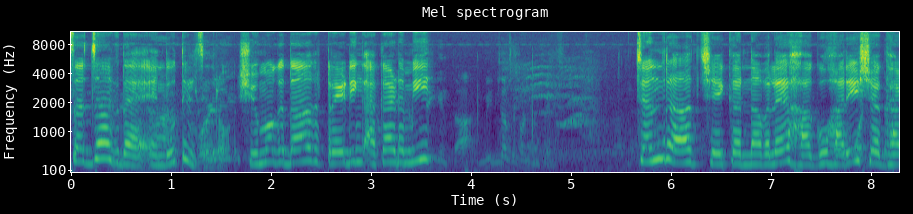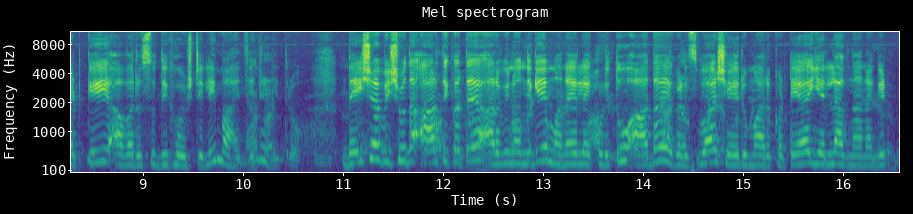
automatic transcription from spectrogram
ಸಜ್ಜಾಗಿದೆ ಎಂದು ತಿಳಿಸಿದರು. ಶಿವಮೊಗ್ಗದ trading academy mutual Shekhar Navale ಹಾಗೂ ಹರೀಶ್ ಘಾಟ್ಕಿ ಅವರು ಸುದ್ದಿಗೋಷ್ಠಿಯಲ್ಲಿ ಮಾಹಿತಿ ನೀಡಿದರು. ದೇಶ ವಿಶ್ವದ ಆರ್ಥಿಕತೆ ಅರಿವಿನೊಂದಿಗೆ ಮನೆಯಲ್ಲೇ ಕುಳಿತು ಆದಾಯ ಗಳಿಸುವ ಷೇರು ಮಾರುಕಟ್ಟೆಯ ಎಲ್ಲ ಜ್ಞಾನ ಗಿಟ್-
